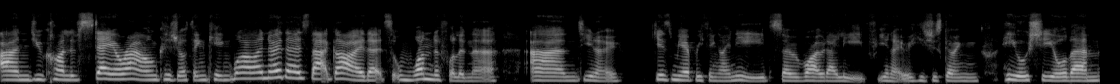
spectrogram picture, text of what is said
and you kind of stay around because you're thinking well i know there's that guy that's wonderful in there and you know gives me everything i need so why would i leave? You know he's just going he or she or them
